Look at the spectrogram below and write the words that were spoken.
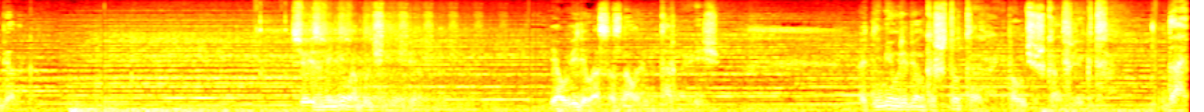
Ребенок. Все изменил обычный ребенок. Я увидел и осознал элементарную вещь. Отними у ребенка что-то и получишь конфликт. Дай.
